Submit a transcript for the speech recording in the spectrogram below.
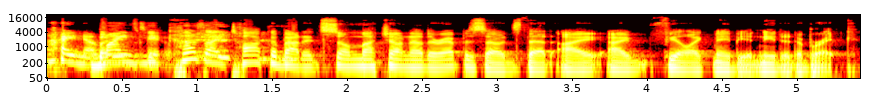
I know, But mine it's too. because I talk about it so much on other episodes that I, I feel like maybe it needed a break.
